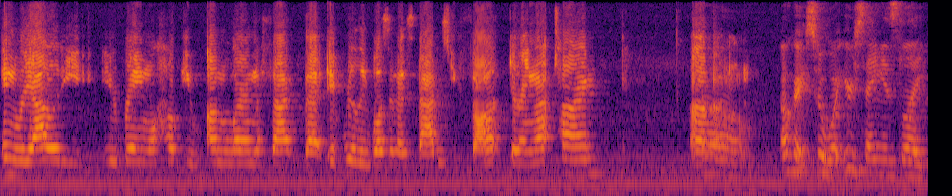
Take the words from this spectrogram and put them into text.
in reality, your brain will help you unlearn the fact that it really wasn't as bad as you thought during that time. Um, oh. Okay, so what you're saying is like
